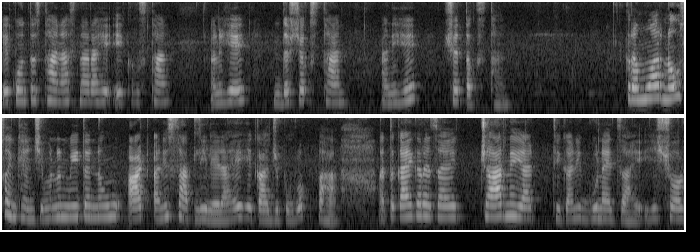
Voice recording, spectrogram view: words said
हे कोणतं स्थान असणार आहे? एकक स्थान. आणि हे दशक स्थान आणि हे शतक स्थान क्रमवार नऊ संख्यांची म्हणून मी इथं नऊ आठ आणि सात लिहिलेलं आहे. हे काळजीपूर्वक पहा. आता काय करायचं आहे? चारने या ठिकाणी गुणायचं आहे. ही शॉर्ट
